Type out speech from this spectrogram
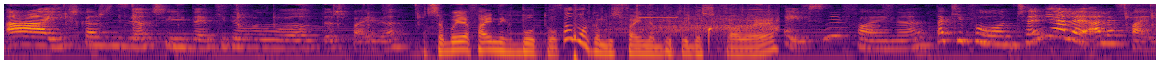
Aj, szkoda, że nie zrobiłam cheerleaderki, to by było też fajne. Potrzebuję fajnych butów. To mogą być fajne buty do szkoły. Ej, w sumie fajne. Takie połączenie, ale, ale fajne.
